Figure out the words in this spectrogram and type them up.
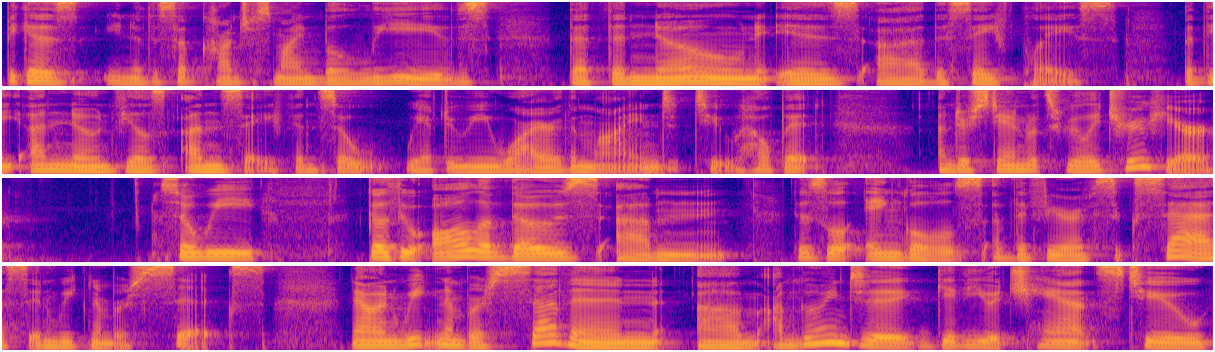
because, you know, the subconscious mind believes that the known is uh, the safe place, but the unknown feels unsafe. And so we have to rewire the mind to help it understand what's really true here. So we go through all of those um, those little angles of the fear of success in week number six. Now, in week number seven, um, I'm going to give you a chance to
